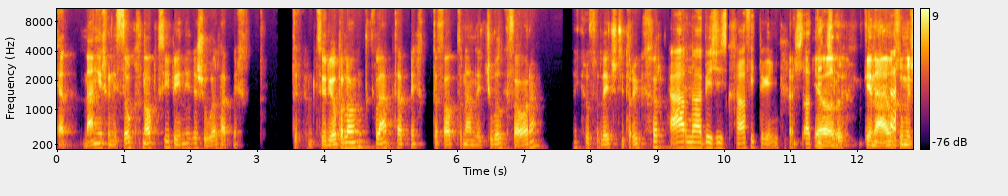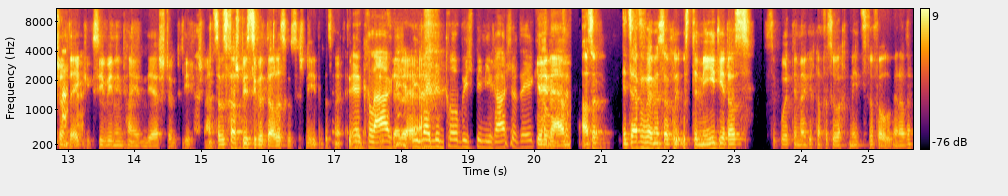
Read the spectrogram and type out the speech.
Ja, manchmal, wenn ich so knapp war in der Schule, hat mich, ich im Zürich Oberland gelebt, hat mich der Vater nämlich in die Schule gefahren wirklich auf den letzten Drücker. Ah, und dann bist du ins Kaffee trinken. Ja, oder, genau. Und komme schon um die Ecke gewesen, bin ich in die erste Stunde gleich geschwänzt. Aber das kannst du ein bisschen gut alles rausschneiden. Das ja, klar. Weil wenn du dran bist, bin ich auch schon da. Genau. Also, jetzt einfach, wenn man so ein bisschen aus den Medien das so gut wie möglich noch versucht mitzuverfolgen. Oder?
